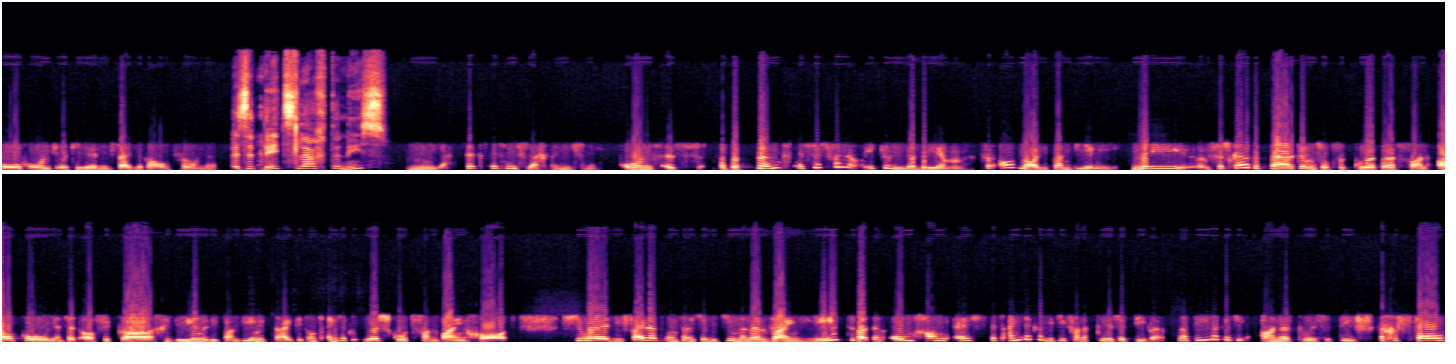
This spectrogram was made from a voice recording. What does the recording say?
volg ons ook hier in die suidelike halfronde. Is dit net slegte nuus? Nee, dit is nie slegte nuus nie ons is op 'n punt, is dit van equilibrium, veral na die pandemie. Met die verskeie beperkings op verkope van alkohol in Suid-Afrika gedurende die pandemie tyd, het ons eintlik 'n oorskot van wyn gehad. So die feit dat ons nou so 'n bietjie minder wyn het wat in omgang is, is eintlik 'n bietjie van 'n positiewe. Natuurlik is die ander positief, 'n geval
